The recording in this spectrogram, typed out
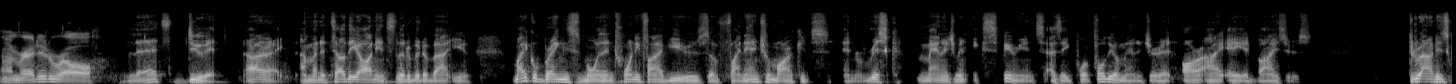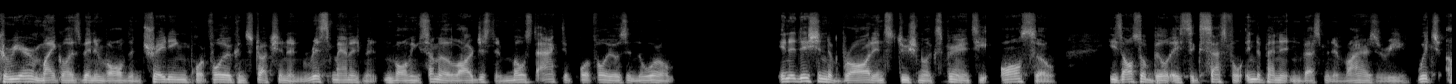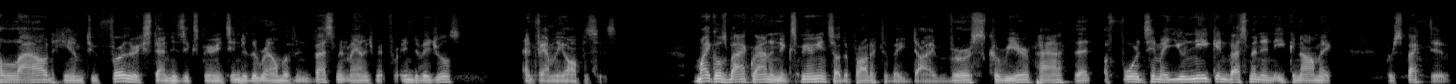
I'm ready to roll. Let's do it. All right. I'm going to tell the audience a little bit about you. Michael brings more than 25 years of financial markets and risk management experience as a portfolio manager at RIA Advisors. Throughout his career, Michael has been involved in trading, portfolio construction, and risk management involving some of the largest and most active portfolios in the world. In addition to broad institutional experience, he also he's also built a successful independent investment advisory, which allowed him to further extend his experience into the realm of investment management for individuals and family offices. Michael's background and experience are the product of a diverse career path that affords him a unique investment and economic perspective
